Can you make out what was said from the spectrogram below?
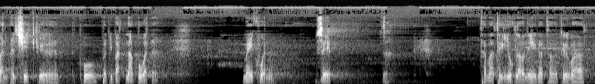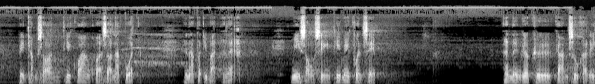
บรรพชิตคือผู้ปฏิบัตินักบวชนะไม่ควรเสพนะถ้ามาถึงยุคเหล่านี้ก็ต้องถือว่าเป็นคำสอนที่กว้างกว่าสอนนักบวชนักปฏิบัตินั่นแหละ มีสองสิ่งที่ไม่ควรเสพ อันหนึ่งก็คือการสุขาริ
